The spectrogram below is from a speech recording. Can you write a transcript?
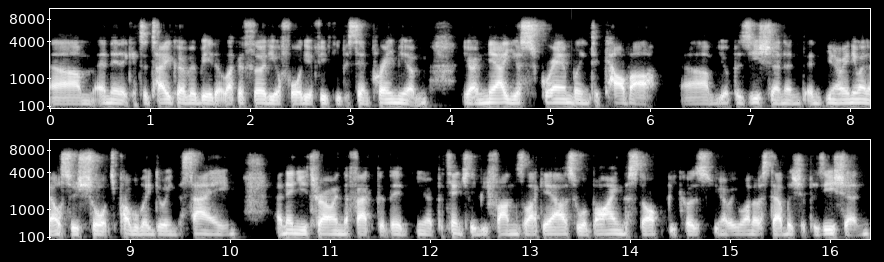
um, and then it gets a takeover bid at like a 30 or 40 or 50% premium. You know, now you're scrambling to cover um, your position and, and, you know anyone else who's short's probably doing the same. And then you throw in the fact that there you know potentially be funds like ours who are buying the stock because you know we want to establish a position.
